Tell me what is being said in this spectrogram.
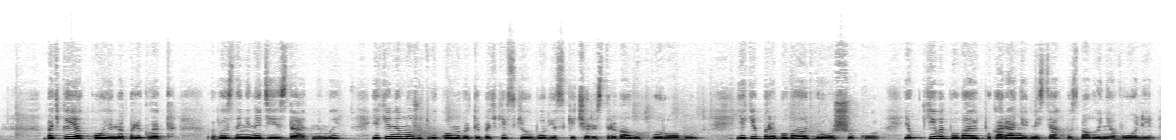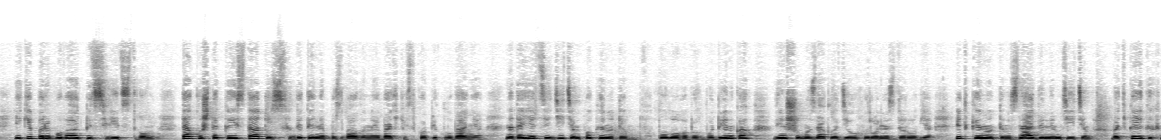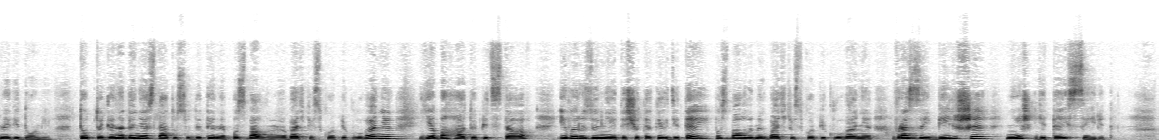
батьки якої, наприклад, визнані недієздатними, які не можуть виконувати батьківські обов'язки через тривалу хворобу, які перебувають в розшуку, які відбувають покарання в місцях позбавлення волі, які перебувають під слідством. Також такий статус дитини, позбавленої батьківського піклування, надається дітям покинутим пологових будинках в іншому закладі охорони здоров'я, підкинутим, знайденим дітям, батьки яких невідомі. Тобто для надання статусу дитини, позбавленої батьківського піклування, є багато підстав, і ви розумієте, що таких дітей, позбавлених батьківського піклування, в рази більше, ніж дітей-сиріт.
